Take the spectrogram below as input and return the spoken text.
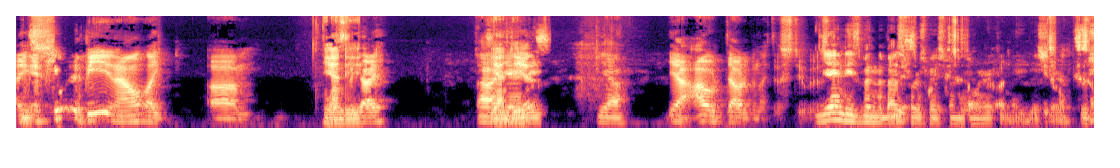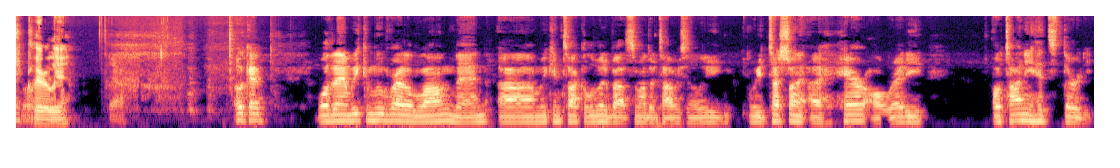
Like, if he would have beaten out like um Yandy. guy? Uh, Yandy. Yeah. Yeah, I would. That would have been like the stupidest. Yandy's been the best first baseman in the American League this year, sure. Clearly. Yeah. Okay. Well, then we can move right along. Then um, we can talk a little bit about some other topics in the league. We touched on a hair already. Ohtani hits 30.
